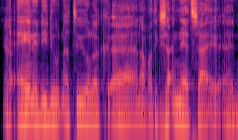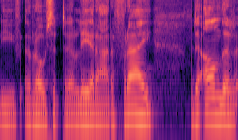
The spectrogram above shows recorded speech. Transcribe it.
Ja. De ene die doet natuurlijk, eh, nou wat ik net zei, eh, die roostert leraren vrij. De ander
